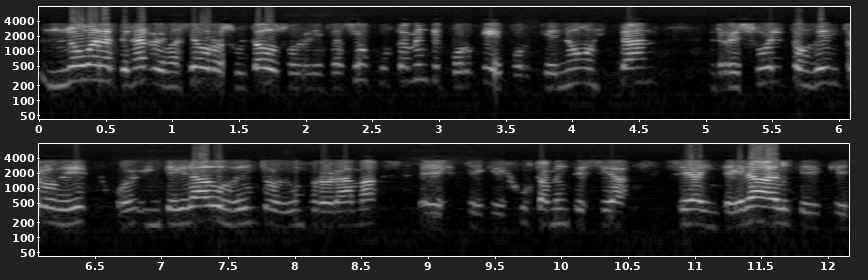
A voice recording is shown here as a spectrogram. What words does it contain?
no van a tener demasiados resultados sobre la inflación, justamente ¿por qué? Porque no están resueltos dentro de, o integrados dentro de un programa este, que justamente sea, sea integral, que, que,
